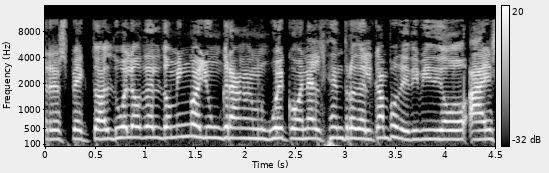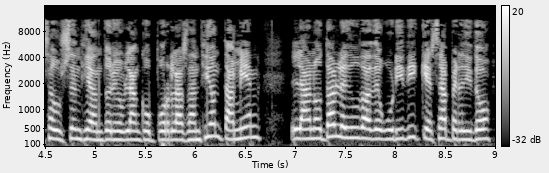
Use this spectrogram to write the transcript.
Respecto al duelo del domingo, hay un gran hueco en el centro del campo debido a esa ausencia de Antonio Blanco por la sanción. También la notable duda de Guridi, que se ha perdido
